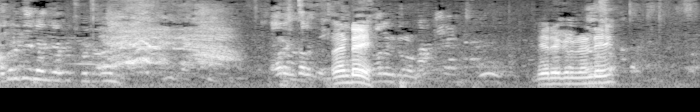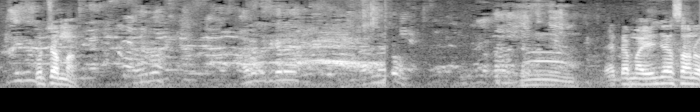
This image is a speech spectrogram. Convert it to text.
అభివృద్ధికి నేను చెప్పించుకుంటానా? రండి. మీరు ఇక్కడికి రండి. కూర్చోమ్మా. ఏంటమ్మా ఏం చేస్తాను?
